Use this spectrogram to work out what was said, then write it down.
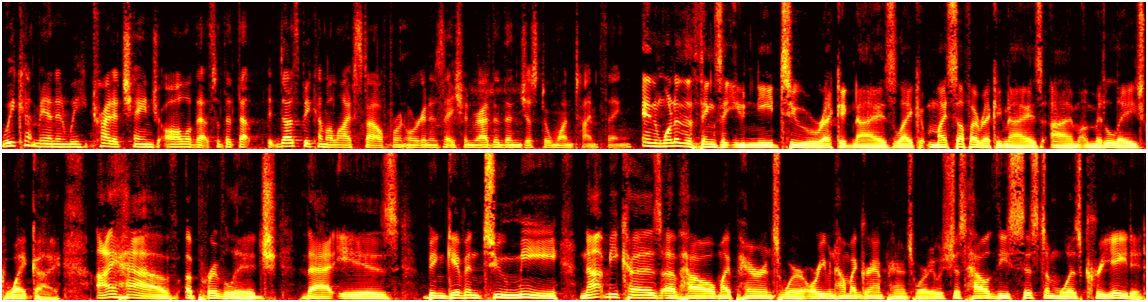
we come in and we try to change all of that so that, that it does become a lifestyle for an organization rather than just a one time thing. And one of the things that you need to recognize, like myself, I recognize I'm a middle aged white guy. I have a privilege that is being given to me, not because of how my parents were or even how my grandparents were. It was just how the system was created.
